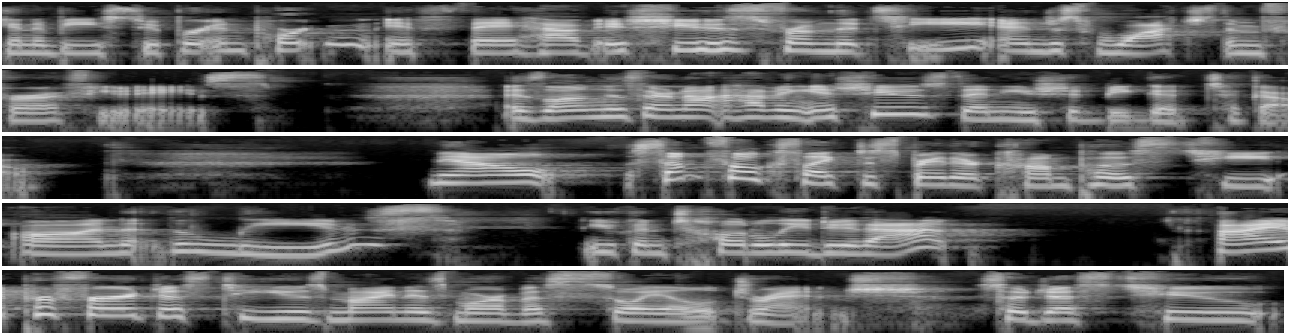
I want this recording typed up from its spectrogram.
going to be super important if they have issues from the tea and just watch them for a few days. As long as they're not having issues, then you should be good to go. Now, some folks like to spray their compost tea on the leaves. You can totally do that. I prefer just to use mine as more of a soil drench. So, just to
